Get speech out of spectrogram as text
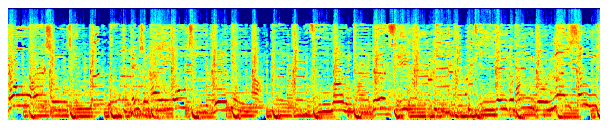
头手机，人生还有几个电脑，怎么能玩得起？亲人和朋友来相聚，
